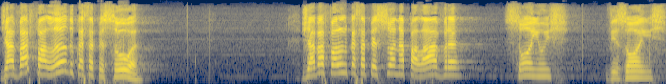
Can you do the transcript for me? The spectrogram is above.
já vá falando com essa pessoa já vá falando com essa pessoa na palavra, sonhos, visões,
